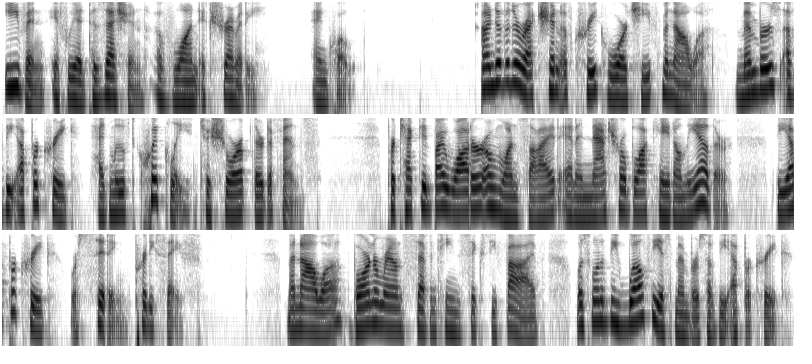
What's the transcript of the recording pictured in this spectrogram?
even if we had possession of one extremity. Under the direction of Creek War Chief Menawa, members of the Upper Creek had moved quickly to shore up their defense. Protected by water on one side and a natural blockade on the other, the Upper Creek were sitting pretty safe. Menawa, born around 1765, was one of the wealthiest members of the Upper Creek,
